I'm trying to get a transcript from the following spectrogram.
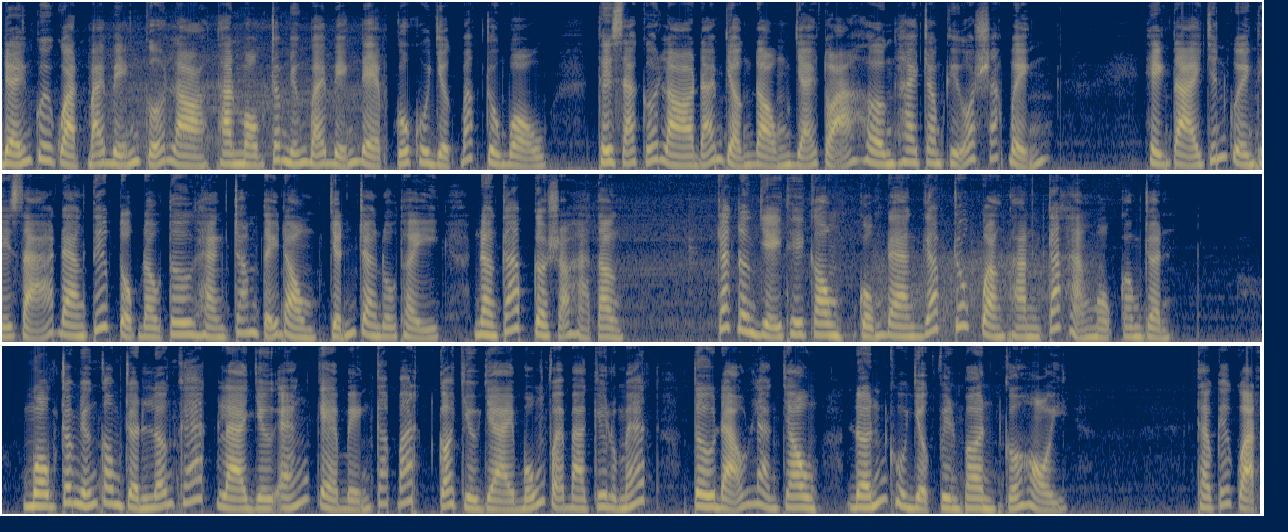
Để quy hoạch bãi biển Cửa Lò thành một trong những bãi biển đẹp của khu vực Bắc Trung Bộ, thị xã Cửa Lò đã vận động giải tỏa hơn 200 kiosk sát biển. Hiện tại, chính quyền thị xã đang tiếp tục đầu tư hàng trăm tỷ đồng chỉnh trang đô thị, nâng cấp cơ sở hạ tầng. Các đơn vị thi công cũng đang gấp rút hoàn thành các hạng mục công trình. Một trong những công trình lớn khác là dự án kè biển Cáp Bách có chiều dài 4,3 km từ đảo Lan Châu đến khu vực Vinpearl, cửa hội. Theo kế hoạch,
